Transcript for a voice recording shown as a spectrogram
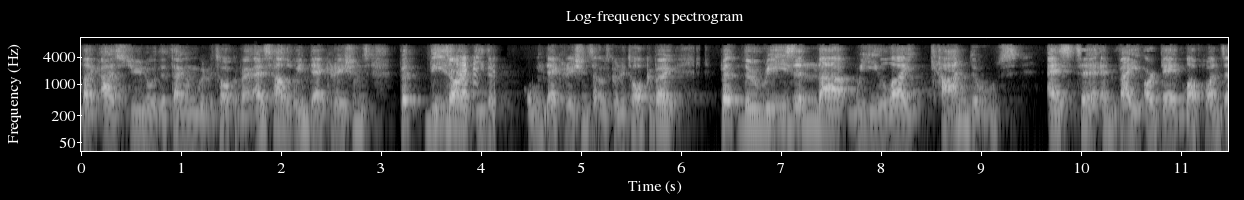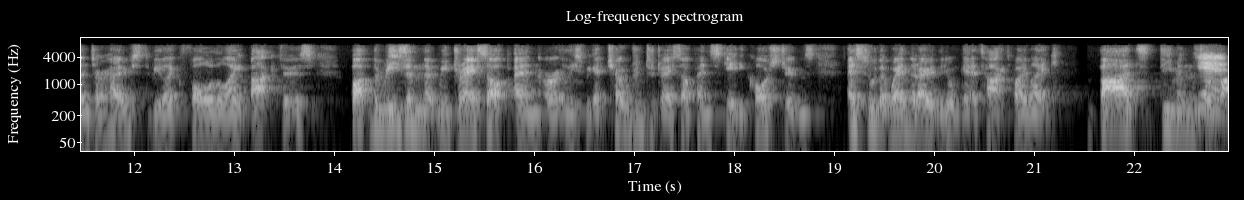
like as you know, the thing I'm going to talk about is Halloween decorations, but these aren't either Halloween decorations that I was going to talk about. But the reason that we light candles is to invite our dead loved ones into our house to be like follow the light back to us. But the reason that we dress up in, or at least we get children to dress up in scary costumes, is so that when they're out, they don't get attacked by like bad demons Yeah. or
